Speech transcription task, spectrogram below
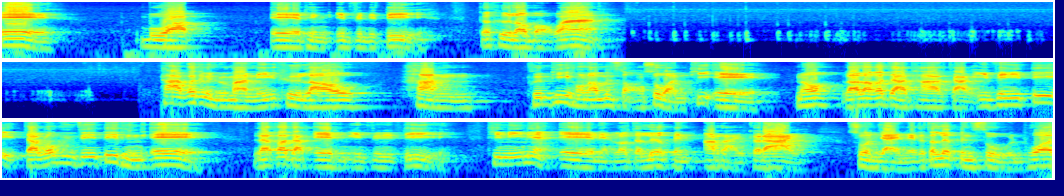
a บวก a ถึงอินฟินิตี้ก็คือเราบอกว่า ภาพก็จะเป็นประมาณนี้คือเราหั่นพื้นที่ของเราเป็น 2 ส่วนที่ a เนาะแล้วเราก็จะทาจาก infinity จากลบ infinity ถึง a แล้วก็จาก a ถึง infinity ทีนี้เนี่ย a เนี่ยเราจะเลือกเป็นอะไรก็ได้ ส่วนใหญ่เนี่ยก็จะเลือกเป็นศูนย์เพราะว่า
